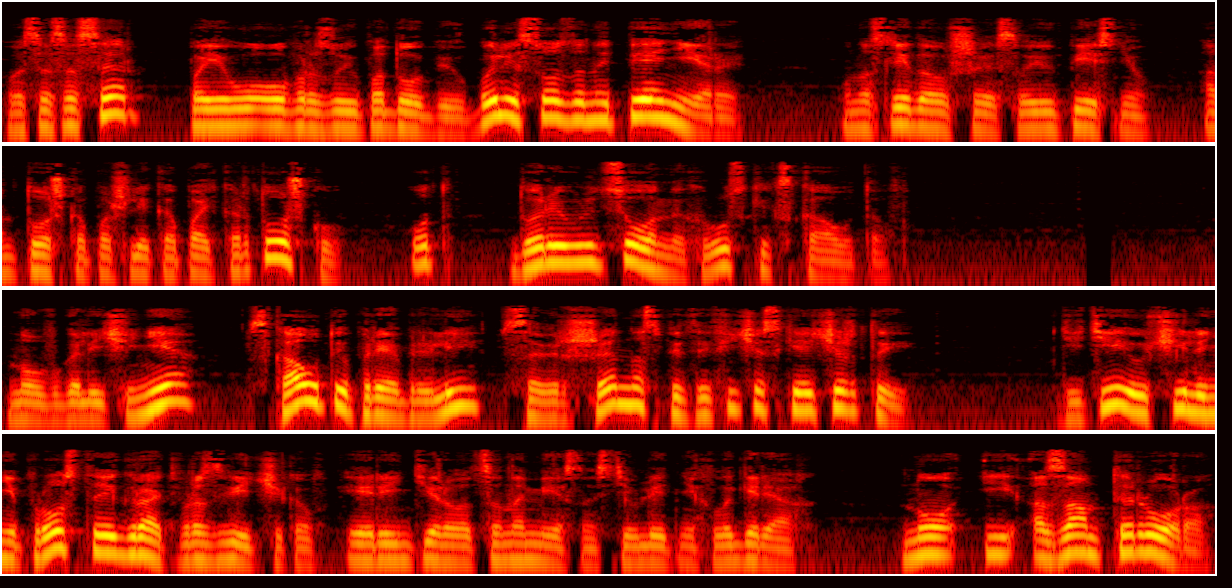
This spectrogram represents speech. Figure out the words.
В СССР по его образу и подобию были созданы пионеры, унаследовавшие свою песню «Антошка, пошли копать картошку» от дореволюционных русских скаутов. Но в Галичине скауты приобрели совершенно специфические черты, Детей учили не просто играть в разведчиков и ориентироваться на местности в летних лагерях, но и азам террора.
